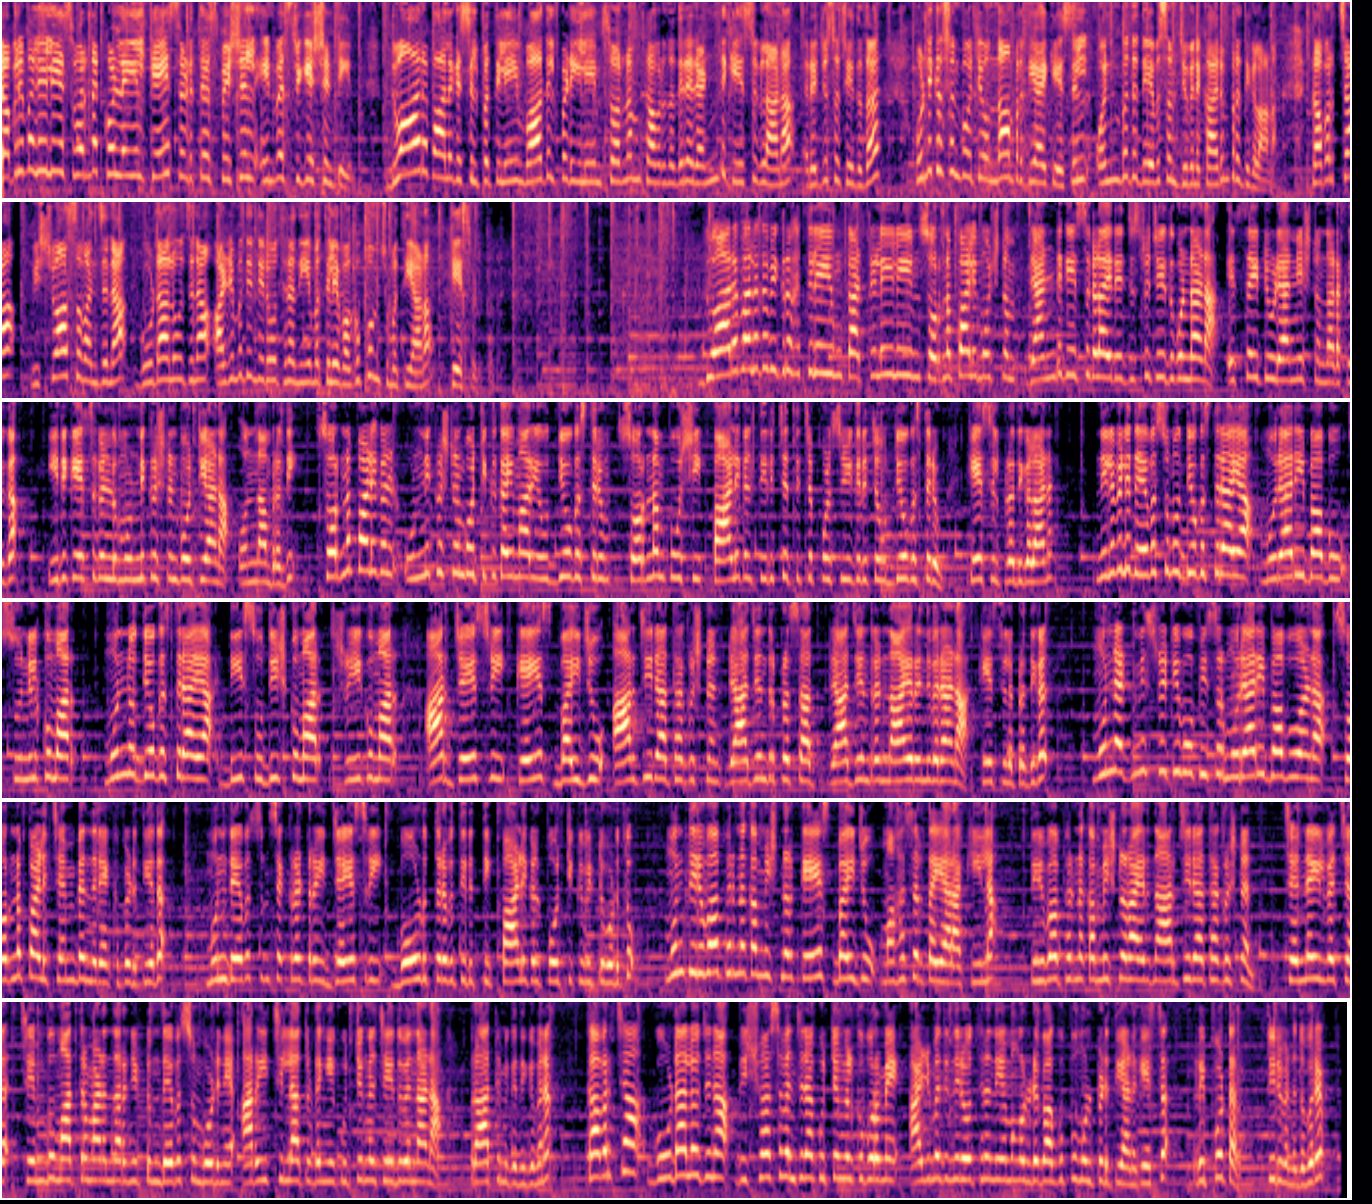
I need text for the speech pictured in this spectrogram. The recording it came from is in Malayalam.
ശബരിമലയിലെ സ്വർണക്കൊള്ളയിൽ കേസെടുത്ത് സ്പെഷ്യൽ ഇൻവെസ്റ്റിഗേഷൻ ടീം ദ്വാരപാലക ശില്പത്തിലെയും വാതിൽപ്പടിയിലെയും സ്വർണം കവർന്നതിന് രണ്ട് കേസുകളാണ് രജിസ്റ്റർ ചെയ്തത്. ഉണ്ണികൃഷ്ണൻ പോറ്റി ഒന്നാം പ്രതിയായ കേസിൽ ഒൻപത് ദിവസം ജീവനക്കാരും പ്രതികളാണ്. കവർച്ച വിശ്വാസവഞ്ചന ഗൂഢാലോചന അഴിമതി നിരോധന നിയമത്തിലെ വകുപ്പും ചുമത്തിയാണ് കേസെടുത്തത്. ദ്വാരപാലക വിഗ്രഹത്തിലെയും കട്ടിളയിലെയും സ്വർണപ്പാളി മോഷണം രണ്ട് കേസുകളായി രജിസ്റ്റർ ചെയ്തുകൊണ്ടാണ് എസ് ഐ ടിയുടെ അന്വേഷണം നടക്കുക. ഇരു കേസുകളിലും ഉണ്ണികൃഷ്ണൻ പോറ്റിയാണ് ഒന്നാം പ്രതി. സ്വർണപ്പാളികൾ ഉണ്ണികൃഷ്ണൻ പോറ്റിക്ക് കൈമാറിയ ഉദ്യോഗസ്ഥരും സ്വർണം പൂശി പാളികൾ തിരിച്ചെത്തിച്ചപ്പോൾ സ്വീകരിച്ച ഉദ്യോഗസ്ഥരും കേസിൽ പ്രതികളാണ്. നിലവിലെ ദേവസ്വം ഉദ്യോഗസ്ഥരായ മുരാരി ബാബു സുനിൽകുമാർ മുൻ ഉദ്യോഗസ്ഥരായ D Sudheesh Kumar Sreekumar R Jayasree K S Baiju R G Radhakrishnan Rajendra Prasad Rajendran Nair എന്നിവരാണ് കേസിലെ പ്രതികൾ. മുൻ അഡ്മിനിസ്ട്രേറ്റീവ് ഓഫീസർ മുരാരി ബാബുവാണ് സ്വർണപ്പാളി ചെമ്പെന്ന് രേഖപ്പെടുത്തിയത്. മുൻ ദേവസ്വം സെക്രട്ടറി ജയശ്രീ ബോർഡ് ഉത്തരവ് തിരുത്തി പാളികൾ പോറ്റിക്ക് വിട്ടുകൊടുത്തു. മുൻ തിരുവാഭരണ കമ്മീഷണർ കെ എസ് ബൈജു മഹസർ തയ്യാറാക്കിയില്ല. തിരുവാഭരണ കമ്മീഷണറായിരുന്ന ആർ ജി രാധാകൃഷ്ണൻ ചെന്നൈയിൽ വെച്ച് ചെമ്പ് മാത്രമാണെന്നറിഞ്ഞിട്ടും ദേവസ്വം ബോർഡിനെ അറിയിച്ചില്ല തുടങ്ങിയ കുറ്റങ്ങൾ ചെയ്തുവെന്നാണ് പ്രാഥമിക നിഗമനം. കവർച്ച ഗൂഢാലോചന വിശ്വാസവഞ്ചന കുറ്റങ്ങൾക്ക് പുറമെ അഴിമതി നിരോധന നിയമങ്ങളുടെ വകുപ്പും ഉൾപ്പെടുത്തിയാണ് കേസ്. റിപ്പോർട്ടർ തിരുവനന്തപുരം.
